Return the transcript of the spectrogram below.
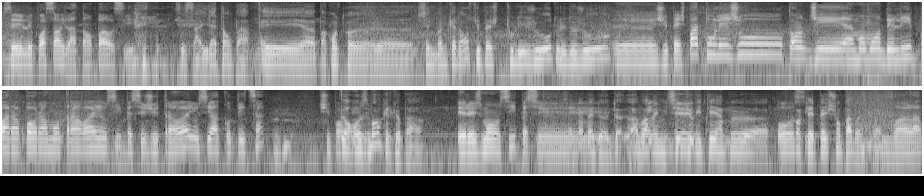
C'est le poisson, il attend pas aussi. C'est ça, il attend pas. Et euh, par contre, euh, c'est une bonne cadence. Tu pêches tous les jours, tous les deux jours? Euh, je pêche pas tous les jours quand j'ai un moment de libre par rapport à mon travail aussi, parce que je travaille aussi à côté de ça. Je suis pas Heureusement, quelque part. Heureusement aussi, parce que. Ça permet d'avoir oui, une sécurité un peu euh, Aussi. quand les pêches sont pas bonnes. quoi. Voilà.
